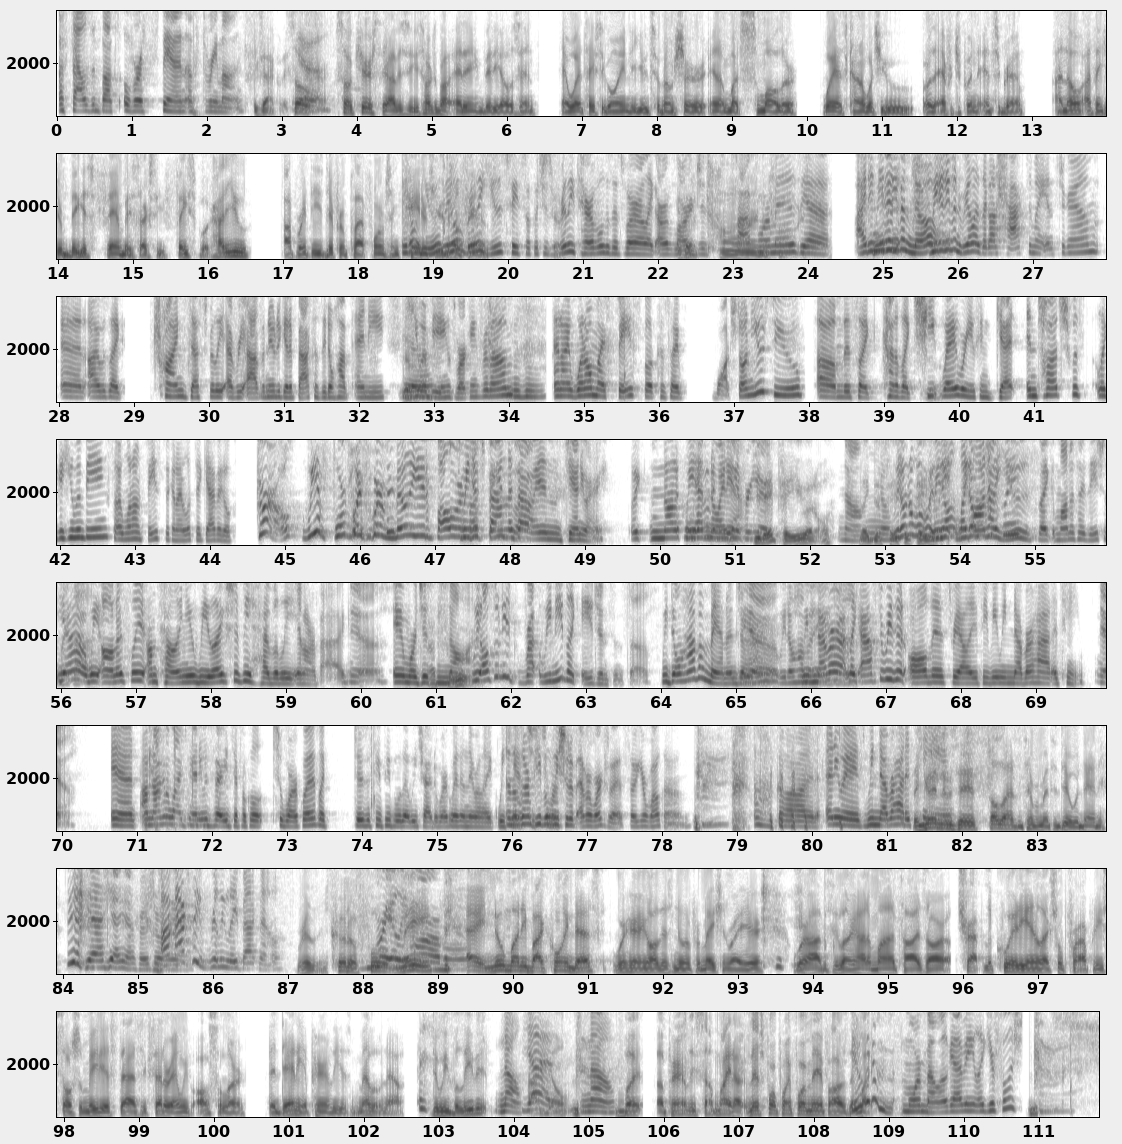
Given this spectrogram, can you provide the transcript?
a thousand bucks over a span of three months. Exactly. So, Yeah. so curiously, obviously, you talked about editing videos and and what it takes to go into YouTube. I'm sure in a much smaller way, it's kind of what you or the effort you put into Instagram. I know, I think your biggest fan base is actually Facebook. How do you operate these different platforms and We don't cater to your use- We don't really fans? use Facebook, which is really terrible because that's where our, like our have largest ton of platform is. Yeah. yeah. I didn't We even, didn't even know. We didn't even realize I got hacked in my Instagram and I was like trying desperately every avenue to get it back because they don't have any Yeah. human beings working for them. Mm-hmm. And I went on my Facebook because I watched on YouTube um, this like kind of like cheat way where you can get in touch with like a human being. So I went on Facebook and I looked at Gabby. I go, "Girl, we have 4.4 million followers." So we on just found this out in January. Like not a clue. We had haven't no idea. it for Do they pay you at all? No, Like, does no. Facebook we don't know what pay we, you? we We don't don't- we don't know how to honestly- use like monetization. like yeah, that. we honestly, I'm telling you, we like should be heavily in our bag, yeah. and we're just Absolutely. not. We also need re- we need like agents and stuff. We don't have a manager. Yeah, we don't have We've an never had agent. like after we did all this reality TV, we never had a team. Yeah. And I'm not gonna lie, Danny was very difficult to work with. Like, there's a few people that we tried to work with, and they were like, "We And can't." those aren't just people we should have ever worked with. So you're welcome. Oh God. Anyways, we never had a The team. The good news is Solo has the temperament to deal with Danny. Yeah, yeah, yeah, for sure. I'm actually really laid back now. Really? Could have fooled Really me. horrible. Hey, new money by CoinDesk. We're hearing all this new information right here. We're obviously learning how to monetize our trapped liquidity, intellectual property, social media stats, etc. And we've also learned that Danny apparently is mellow now. Do we believe it? no. Yes. I don't. No. But apparently some might. Uh, There's 4.4 million followers that You might. look like a m- more mellow, Gabby. Like you're full of. Sh-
